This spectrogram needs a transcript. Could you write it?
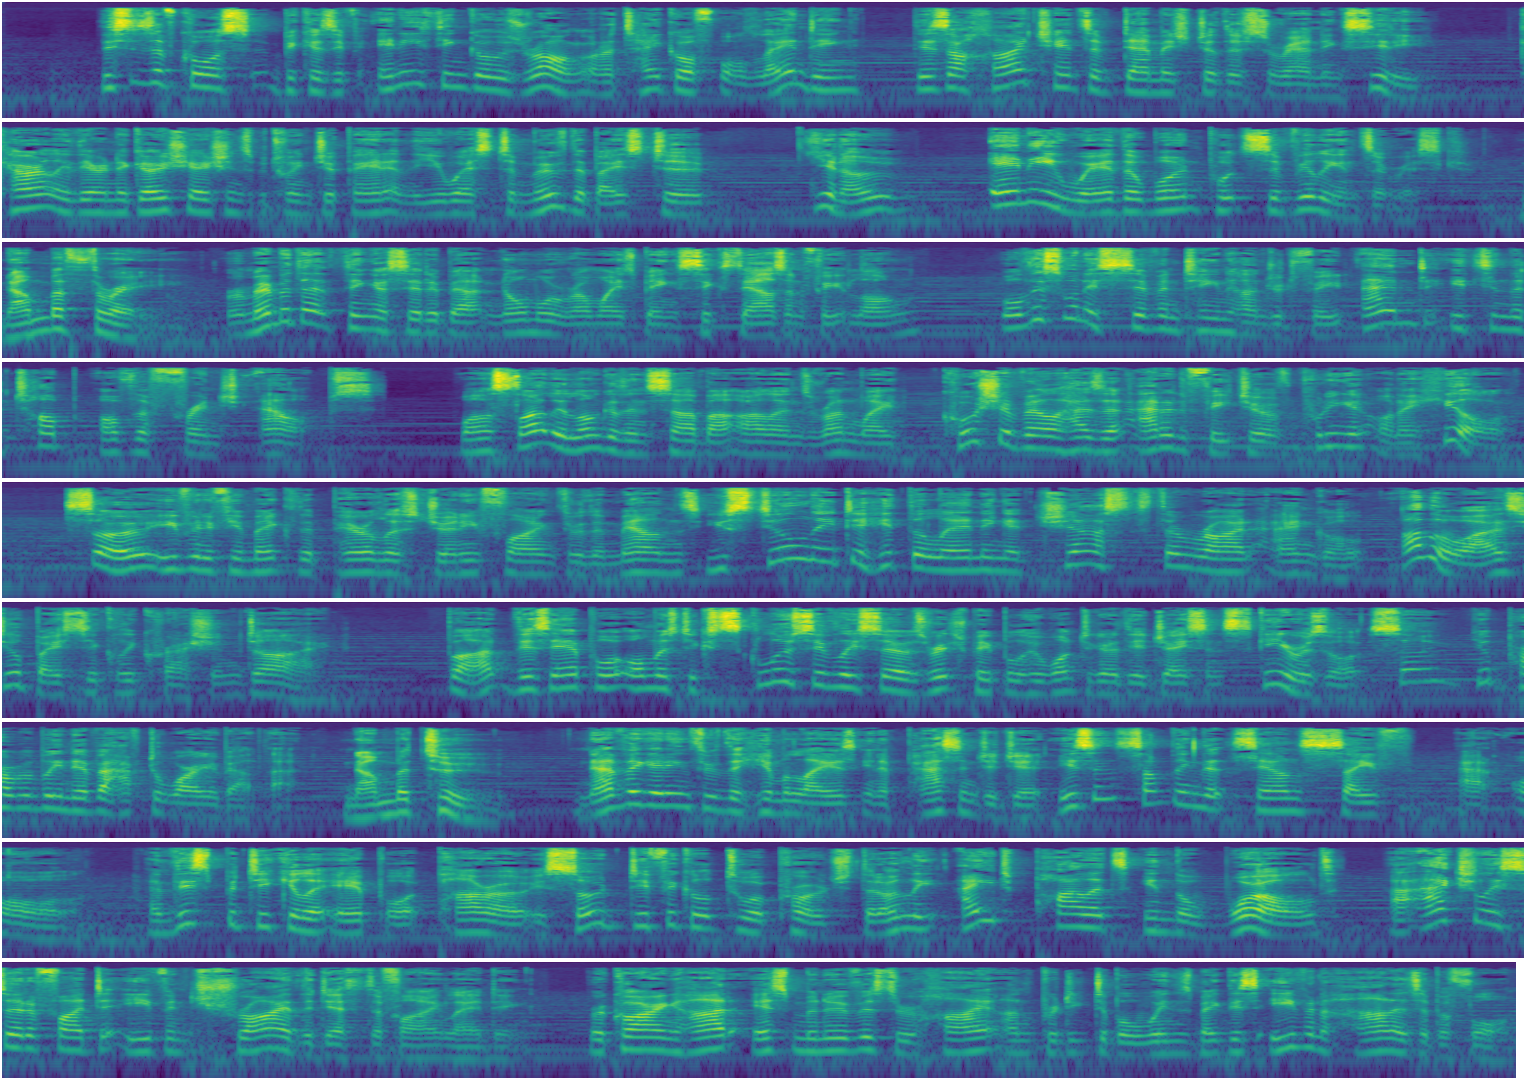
This is, of course, because if anything goes wrong on a takeoff or landing, there's a high chance of damage to the surrounding city. Currently, there are negotiations between Japan and the US to move the base to, you know, anywhere that won't put civilians at risk. Number 3. Remember that thing I said about normal runways being 6,000 feet long? Well, this one is 1,700 feet and it's in the top of the French Alps. While slightly longer than Saba Island's runway, Courchevel has an added feature of putting it on a hill. So, even if you make the perilous journey flying through the mountains, you still need to hit the landing at just the right angle, otherwise, you'll basically crash and die. But this airport almost exclusively serves rich people who want to go to the adjacent ski resort, so you'll probably never have to worry about that. Number 2. Navigating through the Himalayas in a passenger jet isn't something that sounds safe at all. And this particular airport, Paro, is so difficult to approach that only 8 pilots in the world are actually certified to even try the death defying landing. Requiring hard S maneuvers through high, unpredictable winds make this even harder to perform.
